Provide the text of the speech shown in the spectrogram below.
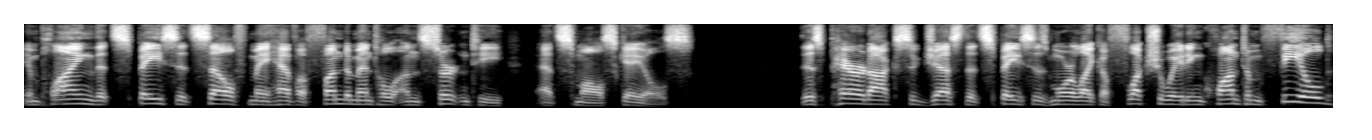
implying that space itself may have a fundamental uncertainty at small scales. This paradox suggests that space is more like a fluctuating quantum field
